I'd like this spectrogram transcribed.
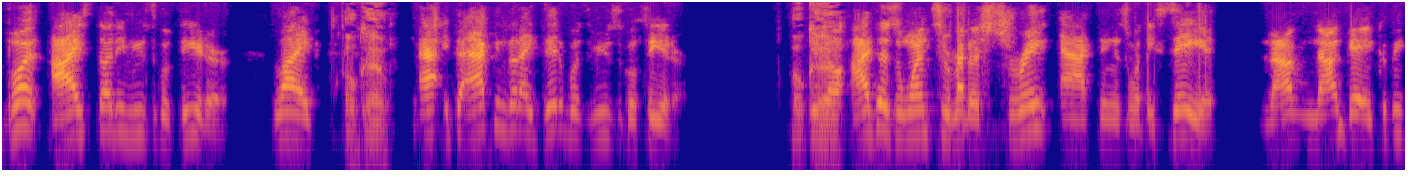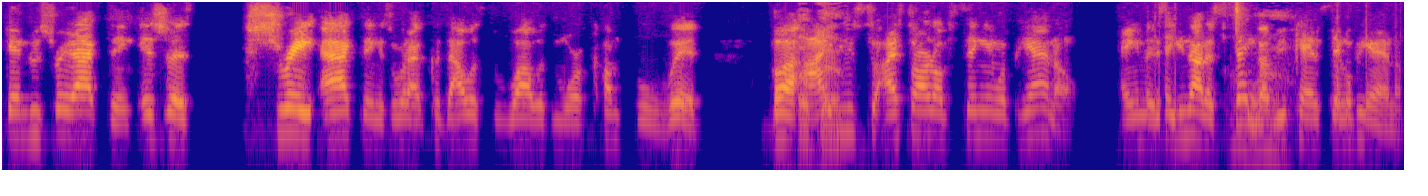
but I studied musical theater. Like, okay, a- the acting that I did was musical theater. Okay, you know, I just went to rather straight acting is what they say it. Not not gay. It could be getting do straight acting. It's just straight acting is what I because that was what I was more comfortable with. But okay. I used to I started off singing with piano, and you know, they say you're not a singer, oh, wow. you can't sing with piano.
